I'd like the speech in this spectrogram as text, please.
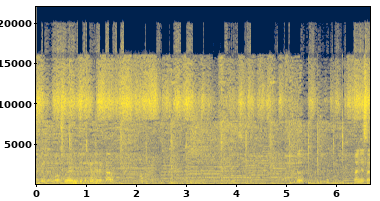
Tak tahu apa hari tu cakap Tak tahu Betul? Tanya Sat.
